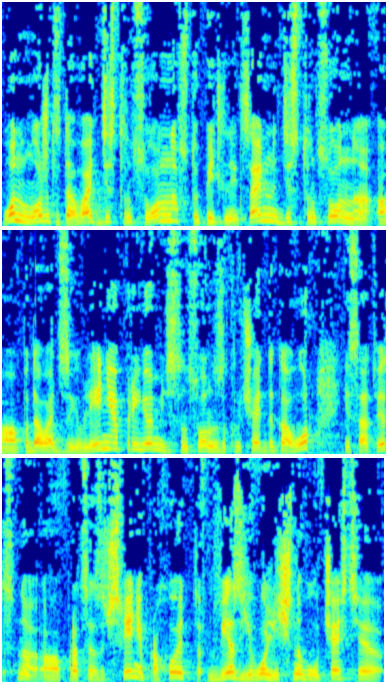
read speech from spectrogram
он может сдавать дистанционно вступительные экзамены, дистанционно подавать заявление о приеме, дистанционно заключать договор, и, соответственно, процесс зачисления проходит без его личного участия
